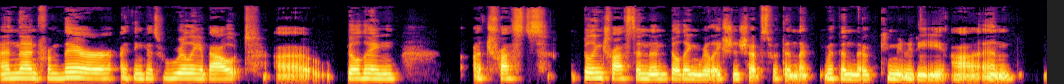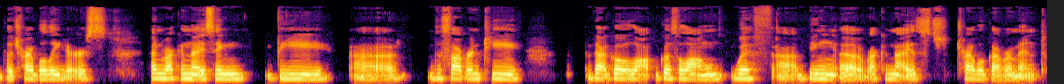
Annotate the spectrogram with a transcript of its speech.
and then from there, I think it's really about uh, building a trust, building trust, and then building relationships within the within the community uh, and the tribal leaders, and recognizing the uh, the sovereignty that go along goes along with uh, being a recognized tribal government.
